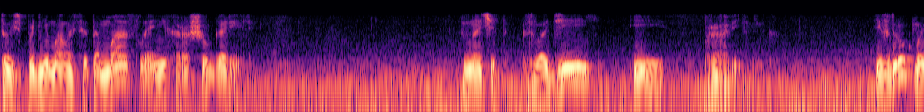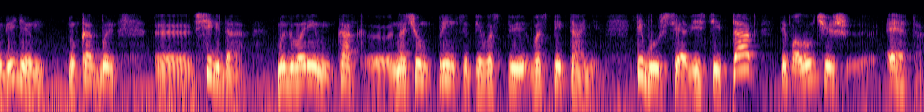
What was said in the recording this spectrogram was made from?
то есть поднималось это масло, и они хорошо горели. Значит, злодей и праведник. И вдруг мы видим, ну как бы э, всегда, мы говорим, как, э, на чем принципе воспи, воспитания. Ты будешь себя вести так, ты получишь это.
